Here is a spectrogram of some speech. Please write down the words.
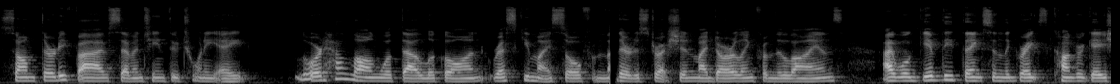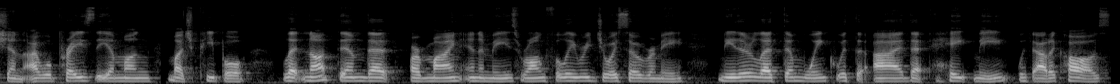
Psalm 35, 17 through 28. Lord, how long wilt thou look on? Rescue my soul from their destruction, my darling from the lions. I will give thee thanks in the great congregation. I will praise thee among much people. Let not them that are mine enemies wrongfully rejoice over me, neither let them wink with the eye that hate me without a cause.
